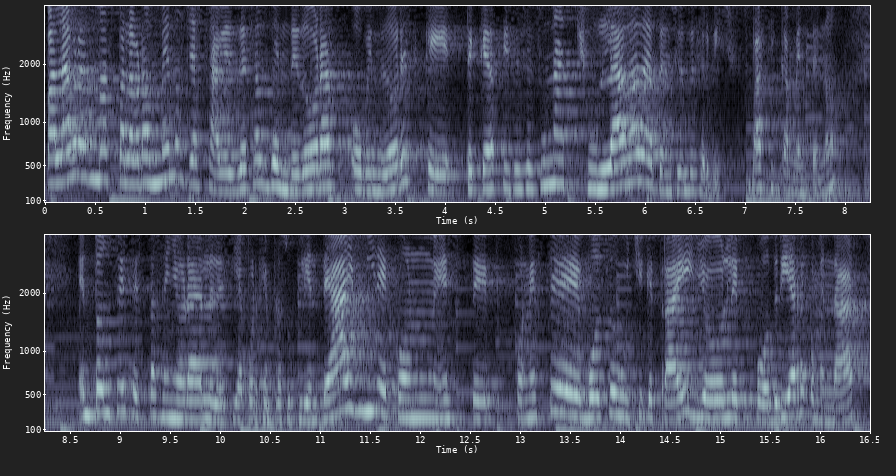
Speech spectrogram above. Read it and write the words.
Palabras más, palabras menos, ya sabes, de esas vendedoras o vendedores que te quedas y dices, es una chulada de atención de servicio, básicamente, ¿no? Entonces esta señora le decía, por ejemplo, a su cliente, ay, mire, con este, con este bolso Gucci que trae, yo le podría recomendar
